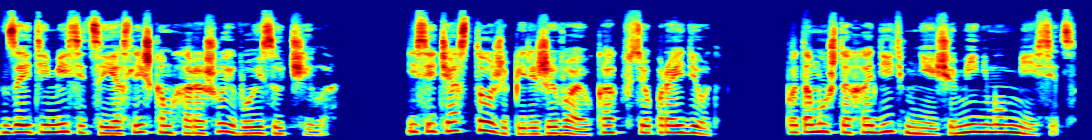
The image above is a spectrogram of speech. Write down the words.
За эти месяцы я слишком хорошо его изучила. И сейчас тоже переживаю, как все пройдет, потому что ходить мне еще минимум месяц,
